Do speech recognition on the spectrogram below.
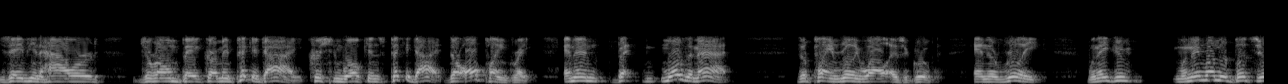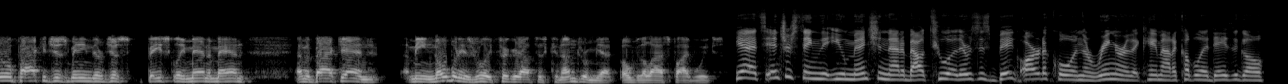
Xavien Howard, Jerome Baker. I mean, pick a guy. Christian Wilkins. Pick a guy. They're all playing great. And then, but more than that, they're playing really well as a group, and they're really when they do when they run their blitz zero packages, meaning they're just basically man to man on the back end. I mean, nobody has really figured out this conundrum yet over the last five weeks. Yeah, it's interesting that you mentioned that about Tua. There was this big article in the Ringer that came out a couple of days ago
